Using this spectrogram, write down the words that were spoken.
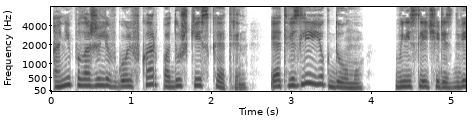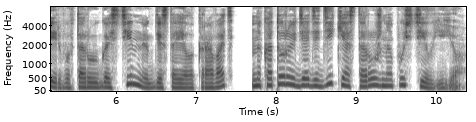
Они положили в гольф-кар подушки из Кэтрин и отвезли ее к дому, внесли через дверь во вторую гостиную, где стояла кровать, на которую дядя Дики осторожно опустил ее.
